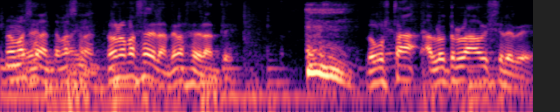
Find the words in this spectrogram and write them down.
No, más adelante, más Ahí. adelante. No, no, más adelante, más adelante. luego está al otro lado y se le ve.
